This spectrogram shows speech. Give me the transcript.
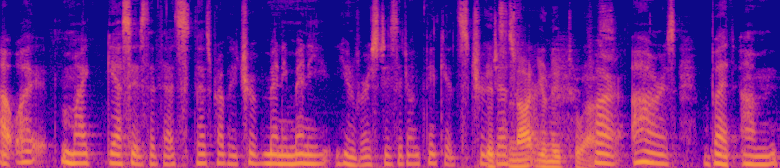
uh, I, my guess is that that's, that's probably true of many, many universities. I don't think it's true it's just not for, unique to us. for ours. But um,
